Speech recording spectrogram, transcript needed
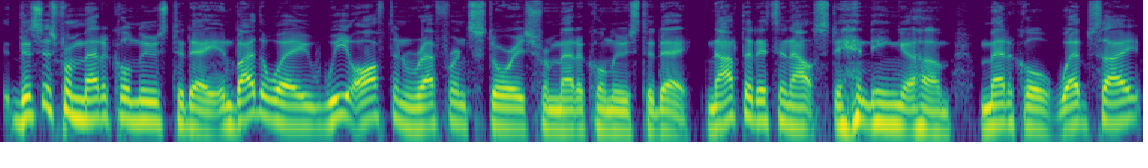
this is from Medical News Today. And by the way, we often reference stories from Medical News Today. Not that it's an outstanding um, medical website,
